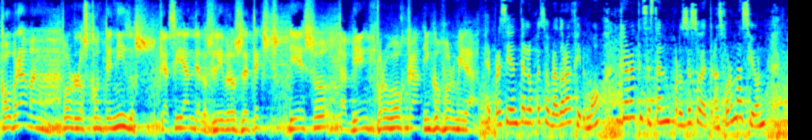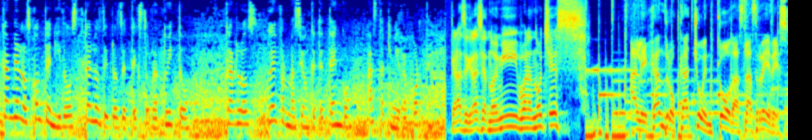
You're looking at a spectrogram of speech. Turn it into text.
cobraban por los contenidos que hacían de los libros de texto y eso también provoca inconformidad. El presidente López Obrador afirmó que ahora que se está en un proceso de transformación, cambian los contenidos de los libros de texto gratuito. Carlos, la información que te tengo. Hasta aquí mi reporte. Gracias, gracias Noemí. Buenas noches. Alejandro Cacho en todas las redes.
